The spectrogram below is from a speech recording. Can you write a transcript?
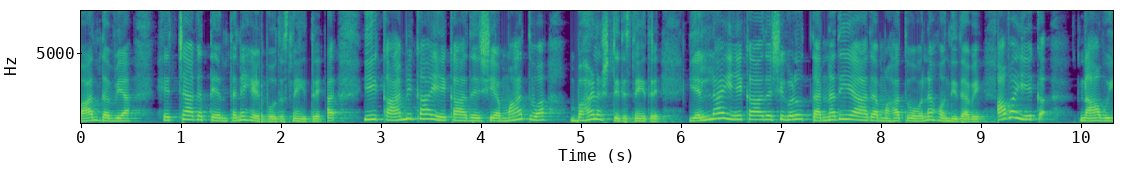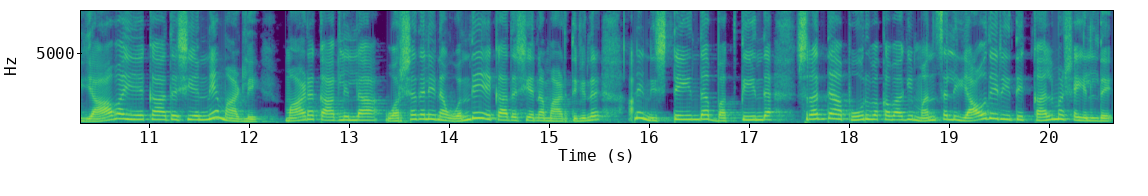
ಬಾಂಧವ್ಯ ಹೆಚ್ಚಾಗತ್ತೆ ಅಂತಲೇ ಹೇಳ್ಬೋದು ಸ್ನೇಹಿತರೆ. ಈ ಕಾಮಿಕಾ ಏಕಾದಶಿಯ ಮಹತ್ವ ಬಹಳಷ್ಟಿದೆ ಸ್ನೇಹಿತರೆ. ಎಲ್ಲ ಏಕಾದಶಿಗಳು ತನ್ನದೇ ಆದ ಮಹತ್ವವನ್ನು ಹೊಂದಿದ್ದಾವೆ ಅವ ಏಕ, ನಾವು ಯಾವ ಏಕಾದಶಿಯನ್ನೇ ಮಾಡಲಿ, ಮಾಡೋಕ್ಕಾಗಲಿಲ್ಲ, ವರ್ಷದಲ್ಲಿ ನಾವು ಒಂದೇ ಏಕಾದಶಿಯನ್ನು ಮಾಡ್ತೀವಿ ಅಂದರೆ ಅದೇ ನಿಷ್ಠೆಯಿಂದ, ಭಕ್ತಿಯಿಂದ, ಶ್ರದ್ಧಾಪೂರ್ವಕವಾಗಿ ಮನಸ್ಸಲ್ಲಿ ಯಾವುದೇ ರೀತಿ ಕಲ್ಮಶ ಇಲ್ಲದೆ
